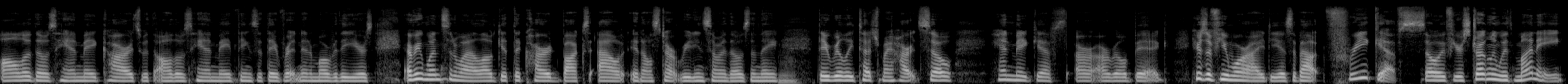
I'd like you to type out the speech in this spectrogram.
all of those handmade cards with all those handmade things that they've written in them over the years. Every once in a while, I'll get the card box out and I'll start reading some of those, and they hmm. they really touch my heart. So handmade gifts are, are real big. Here's a few more ideas about free gifts. So if you're struggling with money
